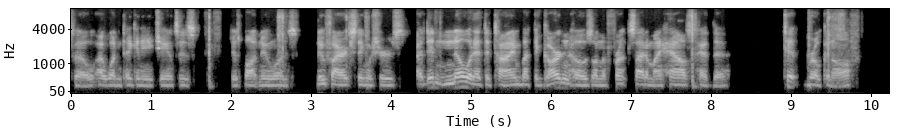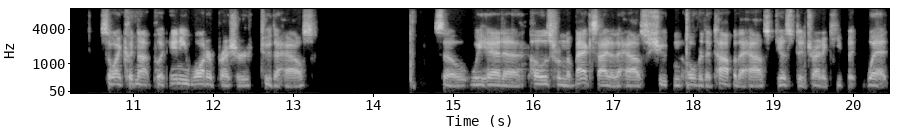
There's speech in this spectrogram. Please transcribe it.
So I wasn't taking any chances, just bought new ones, new fire extinguishers. I didn't know it at the time, but the garden hose on the front side of my house had the tip broken off. So I could not put any water pressure to the house. So we had a hose from the back side of the house shooting over the top of the house just to try to keep it wet.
